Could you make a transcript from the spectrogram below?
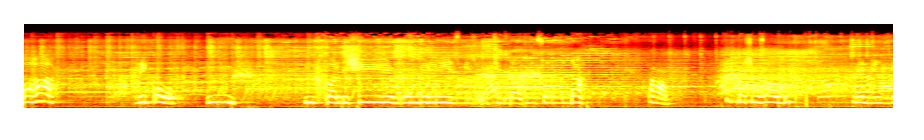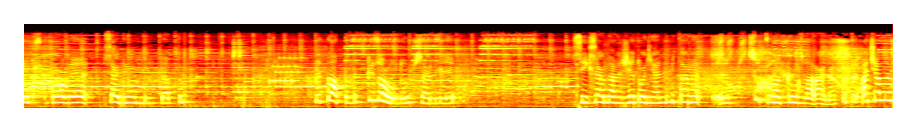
Aha. Rico. Üf. Üf kardeşim. 11'liyiz biz. Ultimi de atın son anda. Tamam. İlk maçımızı aldık. Birincimiz 9 kupa ve Sandy 11 yaptım. Rütbe atladık. Güzel oldu Sandy'li. 80 tane jeton geldi. Bir tane e, kutu hakkımız var aynen. Kutu açalım.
